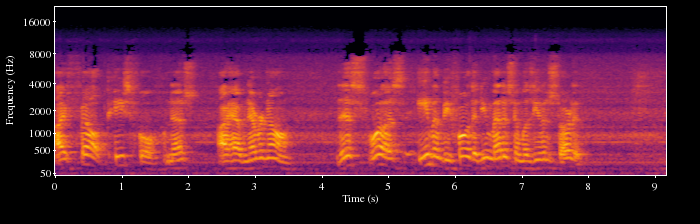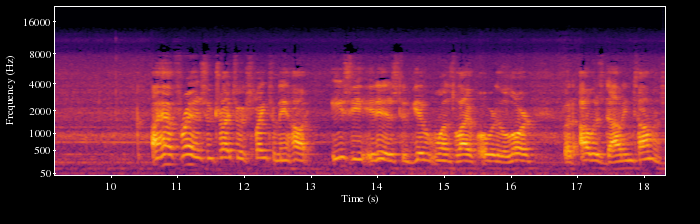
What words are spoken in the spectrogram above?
I felt peacefulness I have never known. This was even before the new medicine was even started. I have friends who try to explain to me how easy it is to give one's life over to the Lord, but I was doubting Thomas.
